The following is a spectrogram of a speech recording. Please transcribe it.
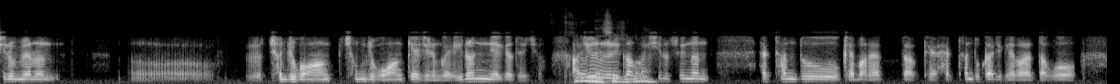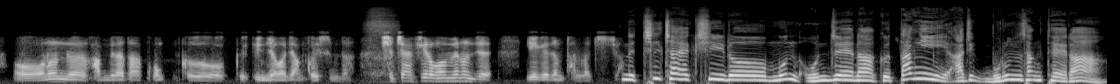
실으면은 어 천주공항 청주공항 깨지는 거야 이런 얘기가 되죠. 아직은 그러니까. 거기 실을 수 있는 핵탄두 개발했다 핵탄두까지 개발했다고 어는 한미가 다그 그 인정하지 않고 있습니다. 실제 핵실험 하면은 이제 얘기가 좀 달라지죠. 근데 7차 핵실험은 언제나 그 땅이 아직 무른 상태라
